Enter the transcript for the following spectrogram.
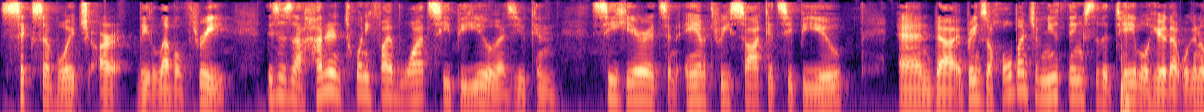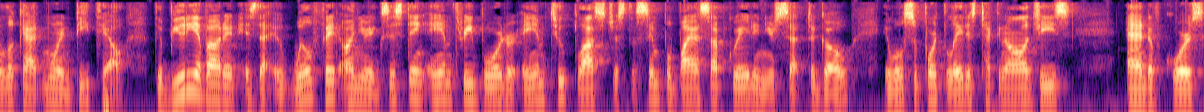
six of which are the level three. This is a 125 watt CPU, as you can see here. It's an AM3 socket CPU and uh, it brings a whole bunch of new things to the table here that we're going to look at more in detail. The beauty about it is that it will fit on your existing AM3 board or AM2 Plus, just a simple BIOS upgrade and you're set to go. It will support the latest technologies and of course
